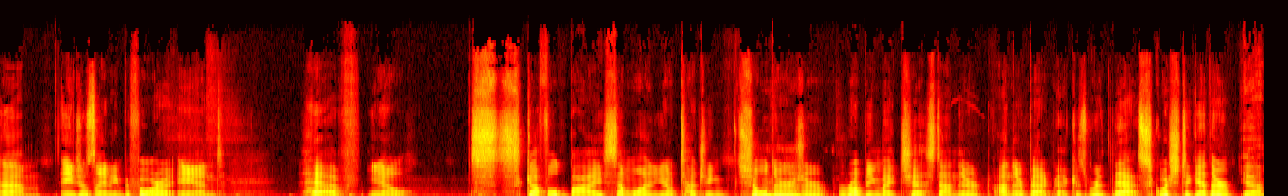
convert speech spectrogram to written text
um, Angels Landing before and have you know scuffled by someone you know touching shoulders Mm-hmm. or rubbing my chest on their on their backpack because we're that squished together. yeah,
